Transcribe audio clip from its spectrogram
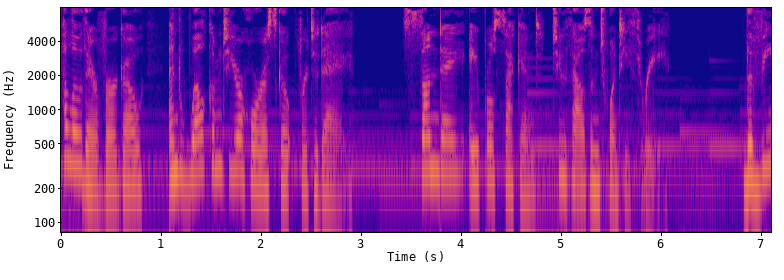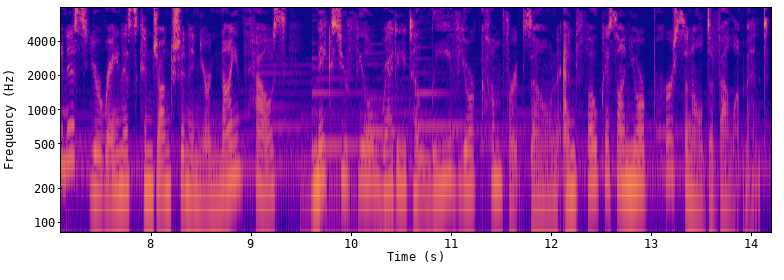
Hello there, Virgo, and welcome to your horoscope for today, Sunday, April 2nd, 2023. The Venus Uranus conjunction in your ninth house makes you feel ready to leave your comfort zone and focus on your personal development.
